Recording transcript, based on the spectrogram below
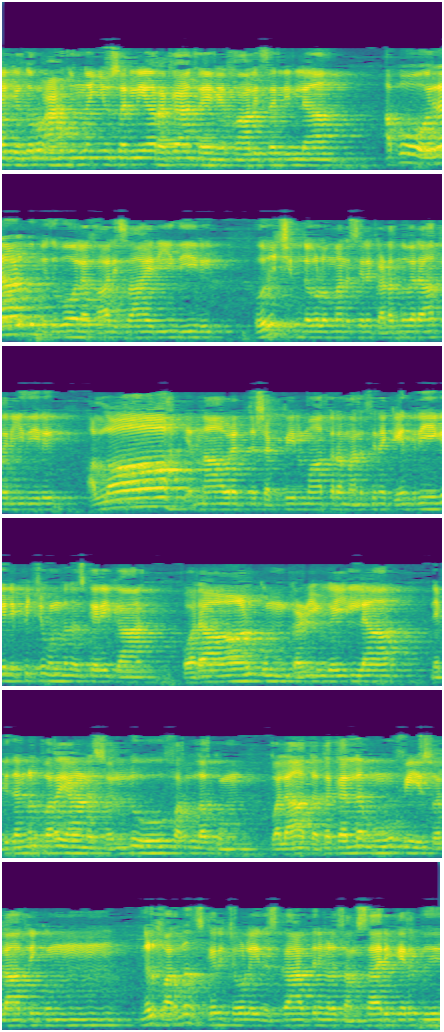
യഖ്ദറു അഹദുൻ അൻ യുസല്ലിയ റകഅതൈനി ഖാലിസൻ ലില്ലാ. അപ്പോൾ ഒരാൾക്കും ഇതുപോലെ ഖാലിസായ രീതിയിൽ ഒരു ചിന്തകളും മനസ്സിൽ കടന്നു വരാത്ത രീതിയിൽ അള്ളാഹ് എന്ന ഒരറ്റ ശക്തിയിൽ മാത്രം മനസ്സിനെ കേന്ദ്രീകരിപ്പിച്ചുകൊണ്ട് നിസ്കരിക്കാൻ ഒരാൾക്കും കഴിയുകയില്ല. നബിതങ്ങൾ പറയാണ് നിങ്ങൾ ഫർൾ നിസ്കരിച്ചോളി നിസ്കാരത്തിൽ നിങ്ങൾ സംസാരിക്കരുത്.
